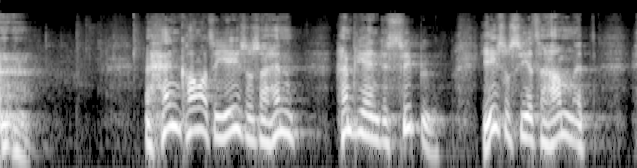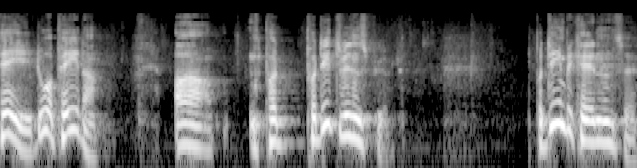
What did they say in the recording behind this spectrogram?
Men han kommer til Jesus, og han, han bliver en disciple. Jesus siger til ham, at hey, du er Peter, og på, på dit vidensbyrd, på din bekendelse,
